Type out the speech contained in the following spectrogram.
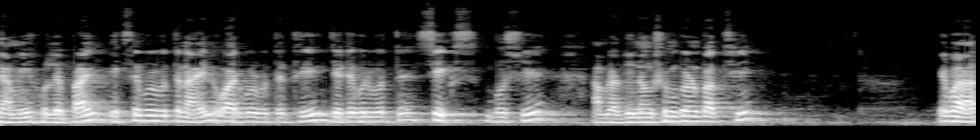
গামী হলে পাই এক্সের পরিবর্তে নাইন ওয়ার পরিবর্তে থ্রি জেডের পরিবর্তে সিক্স বসিয়ে আমরা দুই নং সমীকরণ পাচ্ছি। এবার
